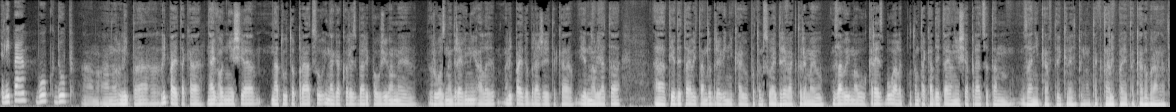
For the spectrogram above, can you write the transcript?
Lipa, búk, dub? Áno, áno, lipa. Lipa je taká najvhodnejšia na túto prácu, inak ako rezbári používame rôzne dreviny, ale lipa je dobrá, že je taká jednoliatá a tie detaily tam dobre vynikajú. Potom sú aj dreva, ktoré majú zaujímavú kresbu, ale potom taká detailnejšia práca tam zaniká v tej kresbe. No tak tá lipa je taká dobrá na to.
